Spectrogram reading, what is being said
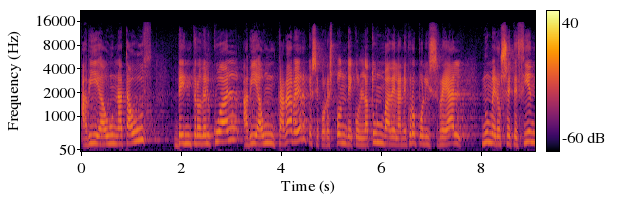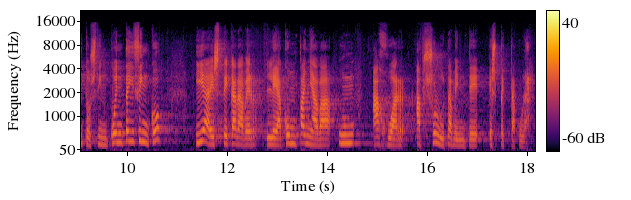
había un ataúd, dentro del cual había un cadáver que se corresponde con la tumba de la necrópolis real número 755 y a este cadáver le acompañaba un ajuar absolutamente espectacular.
